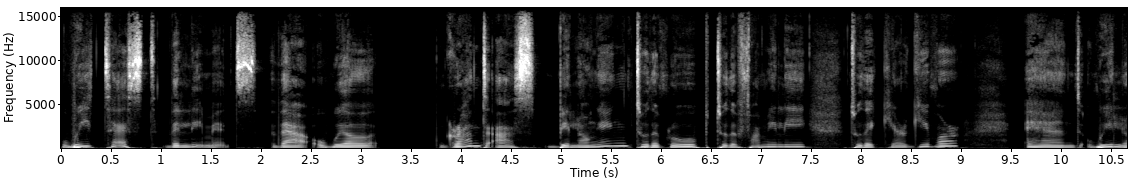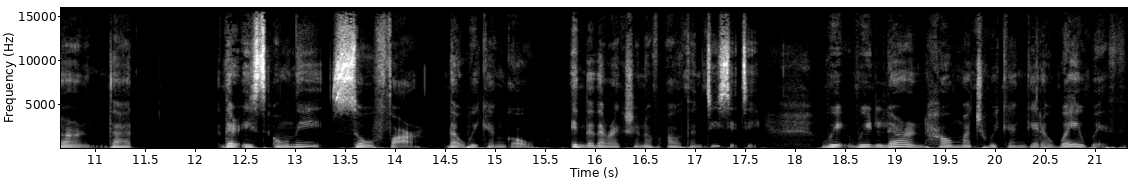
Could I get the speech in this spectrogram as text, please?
we test the limits that will grant us belonging to the group, to the family, to the caregiver, and we learn that there is only so far that we can go in the direction of authenticity. We, we learn how much we can get away with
